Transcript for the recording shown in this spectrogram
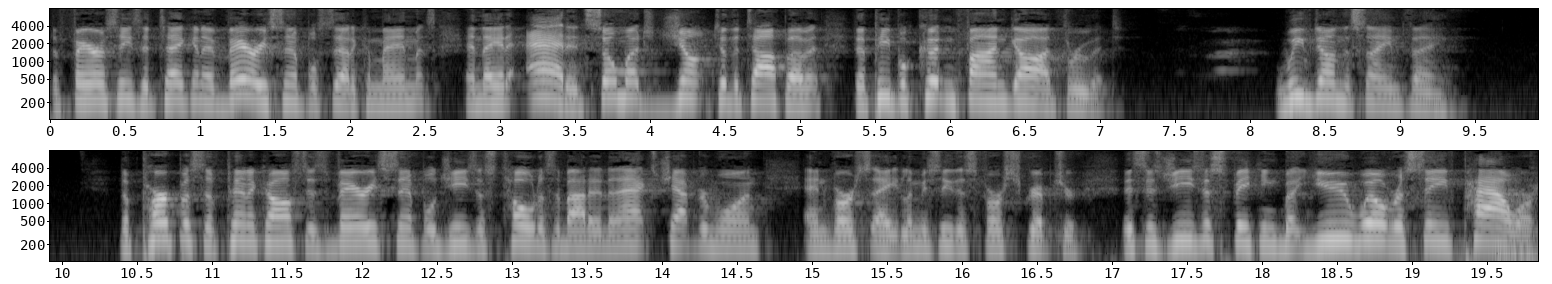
The Pharisees had taken a very simple set of commandments and they had added so much junk to the top of it that people couldn't find God through it. We've done the same thing. The purpose of Pentecost is very simple. Jesus told us about it in Acts chapter 1 and verse 8. Let me see this first scripture. This is Jesus speaking, but you will receive power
